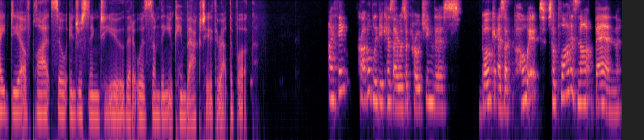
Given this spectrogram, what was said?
idea of plot so interesting to you that it was something you came back to throughout the book? I think probably because I was approaching this book as a poet. So plot has not been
